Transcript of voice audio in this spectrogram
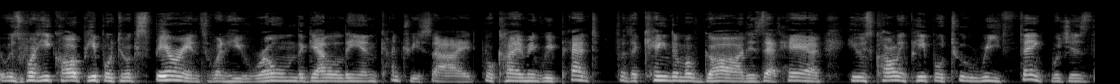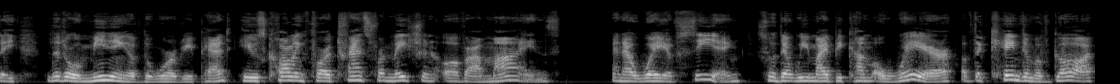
It was what he called people to experience when he roamed the Galilean countryside, proclaiming, Repent, for the kingdom of God is at hand. He was calling people to rethink, which is the literal meaning of the word repent. He was calling for a transformation of our minds and our way of seeing so that we might become aware of the kingdom of God,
